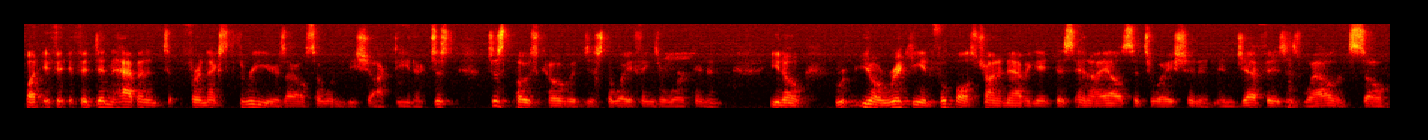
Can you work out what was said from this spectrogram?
But if it, if it didn't happen for the next three years, I also wouldn't be shocked either. Just just post COVID, just the way things are working, and you know, you know, Ricky in football is trying to navigate this NIL situation, and, and Jeff is as well. And so,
